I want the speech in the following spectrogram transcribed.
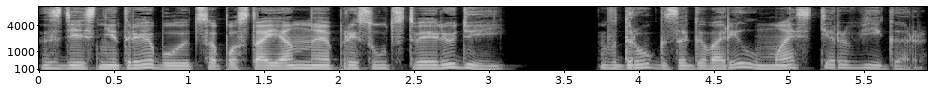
Здесь не требуется постоянное присутствие людей. Вдруг заговорил мастер Вигор.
